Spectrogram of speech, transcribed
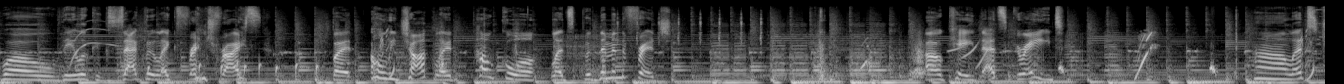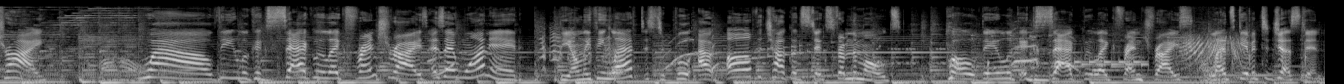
Whoa, they look exactly like french fries. But only chocolate. How cool. Let's put them in the fridge. Okay, that's great. Uh, let's try. Wow, they look exactly like french fries, as I wanted! The only thing left is to pull out all the chocolate sticks from the molds. Whoa, they look exactly like french fries. Let's give it to Justin.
